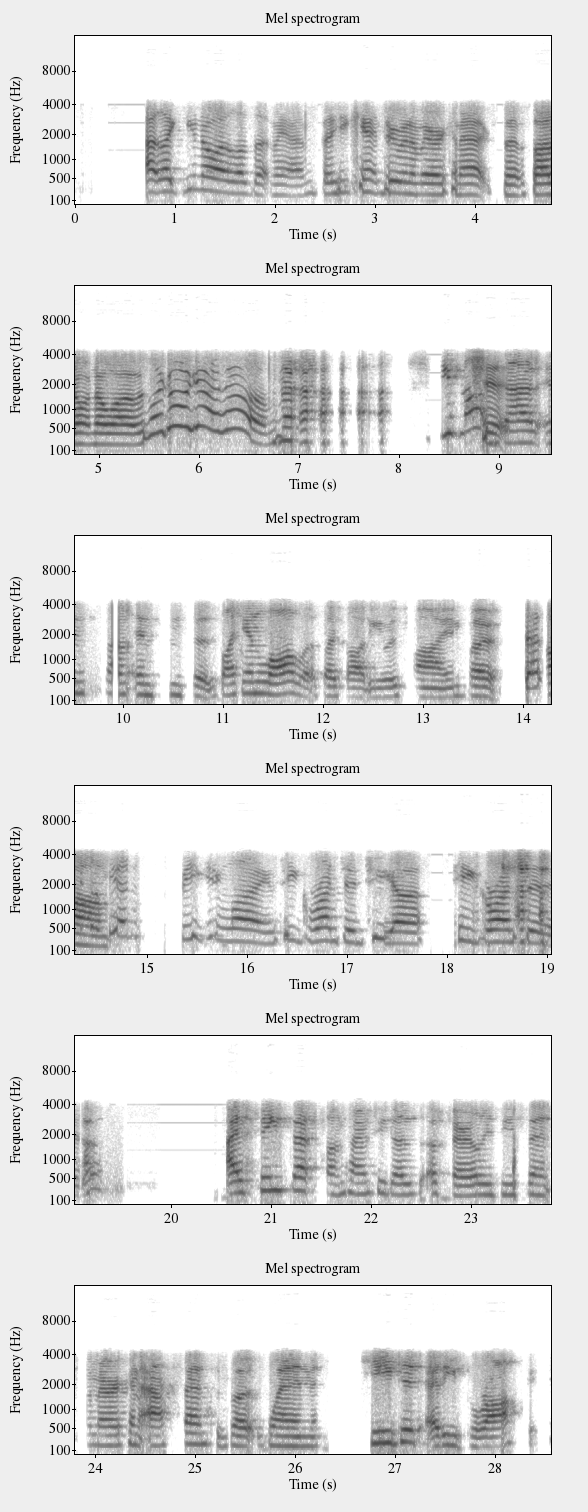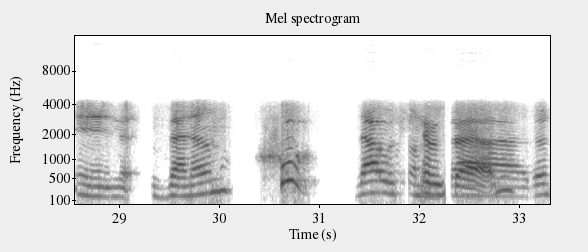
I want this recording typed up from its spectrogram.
I like you know I love that man, but he can't do an American accent, so I don't know why I was like, oh yeah, him. He's not Shit. bad in some instances. Like in Lawless, I thought he was fine, but That's Um, because he had speaking lines. He grunted, Tia. He grunted. I think that sometimes he does a fairly decent American accent, but when he did Eddie Brock in Venom, whew, that was something was bad.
